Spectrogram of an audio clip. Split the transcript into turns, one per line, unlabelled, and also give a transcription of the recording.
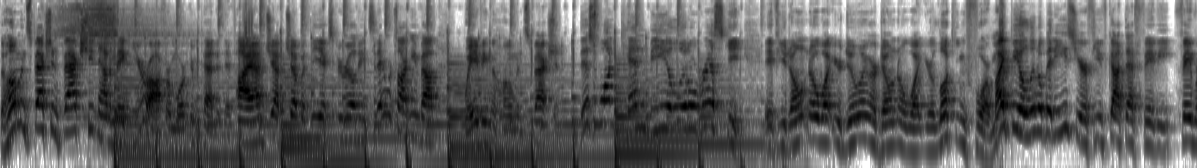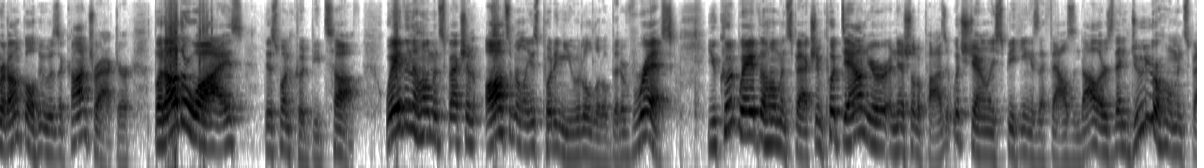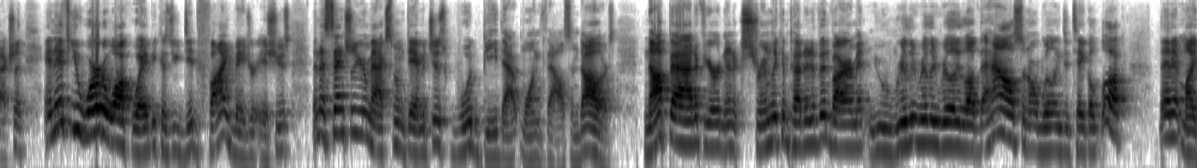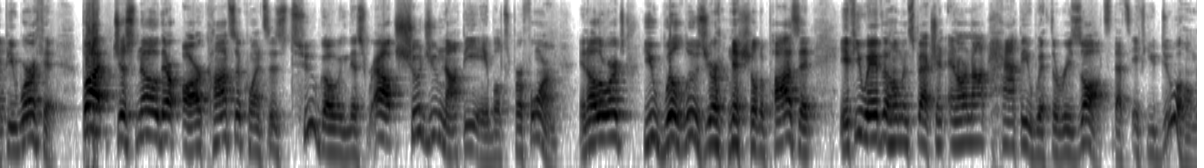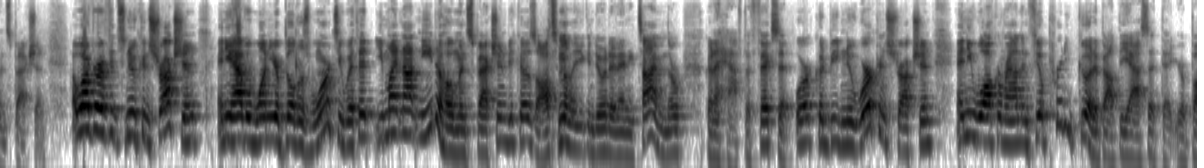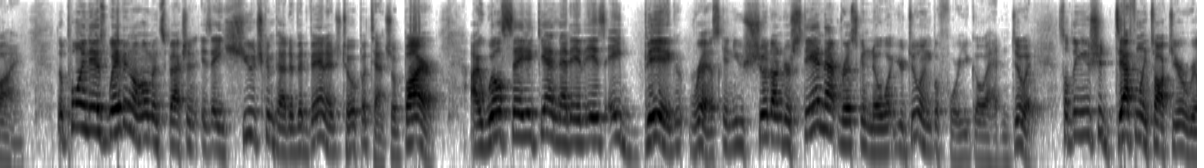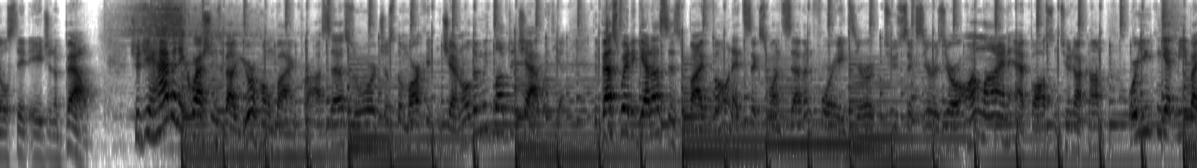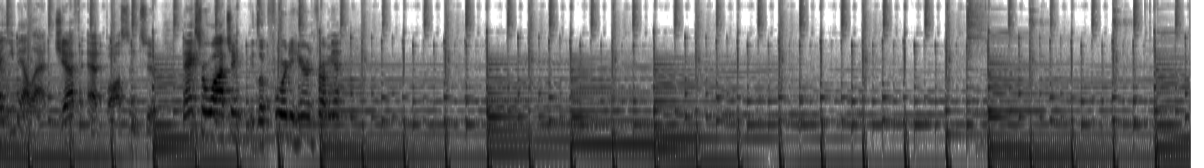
the home inspection fact sheet and how to make your offer more competitive. Hi, I'm Jeff Chubb with eXp Realty and today we're talking about waiving the home inspection. This one can be a little risky if you don't know what you're doing or don't know what you're looking for. Might be a little bit easier if you've got that favorite uncle who is a contractor, but otherwise this one could be tough. Waiving the home inspection ultimately is putting you at a little bit of risk. You could waive the home inspection, put down your initial deposit, which generally speaking is $1,000, then do your home inspection, and if you were to walk away because you did find major issues, then essentially your maximum damages would be that $1,000. Not bad if you're in an extremely competitive environment and you really, really, really love the house and are willing to take a look, then it might be worth it. But just know there are consequences to going this route should you not be able to perform. In other words, you will lose your initial deposit if you waive the home inspection and are not happy with the results. That's if you do a home inspection. However, if it's new construction and you have a one-year builder's warranty with it, you might not need a home inspection because ultimately you can do it at any time and they're going to have to fix it. Or it could be new work construction and you walk around and feel pretty good about the asset that you're buying. The point is, waiving a home inspection is a huge competitive advantage to a potential buyer. I will say again that it is a big risk and you should understand that risk and know what you're doing before you go ahead and do it. Something you should definitely talk to your real estate agent about. Should you have any questions about your home buying process or just the market in general, then we'd love to chat with you. The best way to get us is by phone at 617-480-2600, online at boston2.com, or you can get me by email at jeff at boston2. Thanks for watching. We look forward to hearing from you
